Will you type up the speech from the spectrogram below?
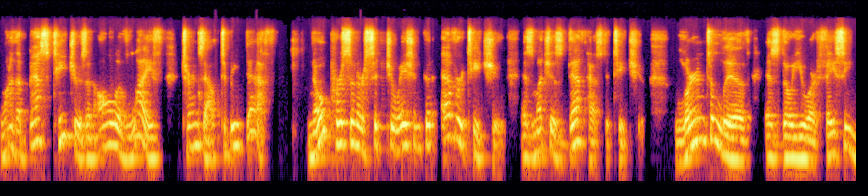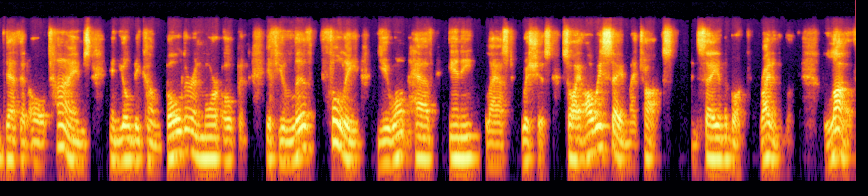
one of the best teachers in all of life turns out to be death. No person or situation could ever teach you as much as death has to teach you. Learn to live as though you are facing death at all times, and you'll become bolder and more open. If you live fully, you won't have any last wishes. So I always say in my talks and say in the book, write in the book, love,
